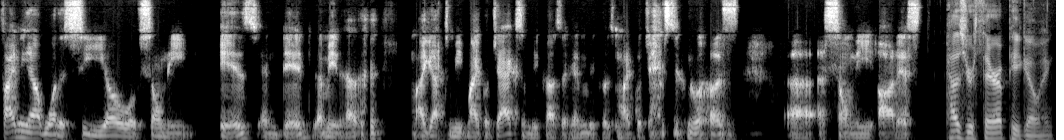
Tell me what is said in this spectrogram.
Finding out what a CEO of Sony is and did. I mean, uh, I got to meet Michael Jackson because of him, because Michael Jackson was uh, a Sony artist. How's your therapy going?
